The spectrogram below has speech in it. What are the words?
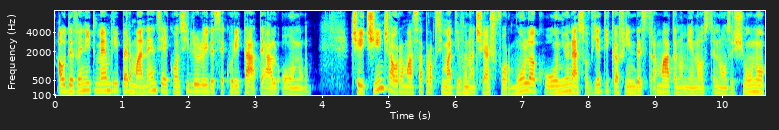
au devenit membri permanenți ai Consiliului de Securitate al ONU. Cei cinci au rămas aproximativ în aceeași formulă, cu Uniunea Sovietică fiind destrămată în 1991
